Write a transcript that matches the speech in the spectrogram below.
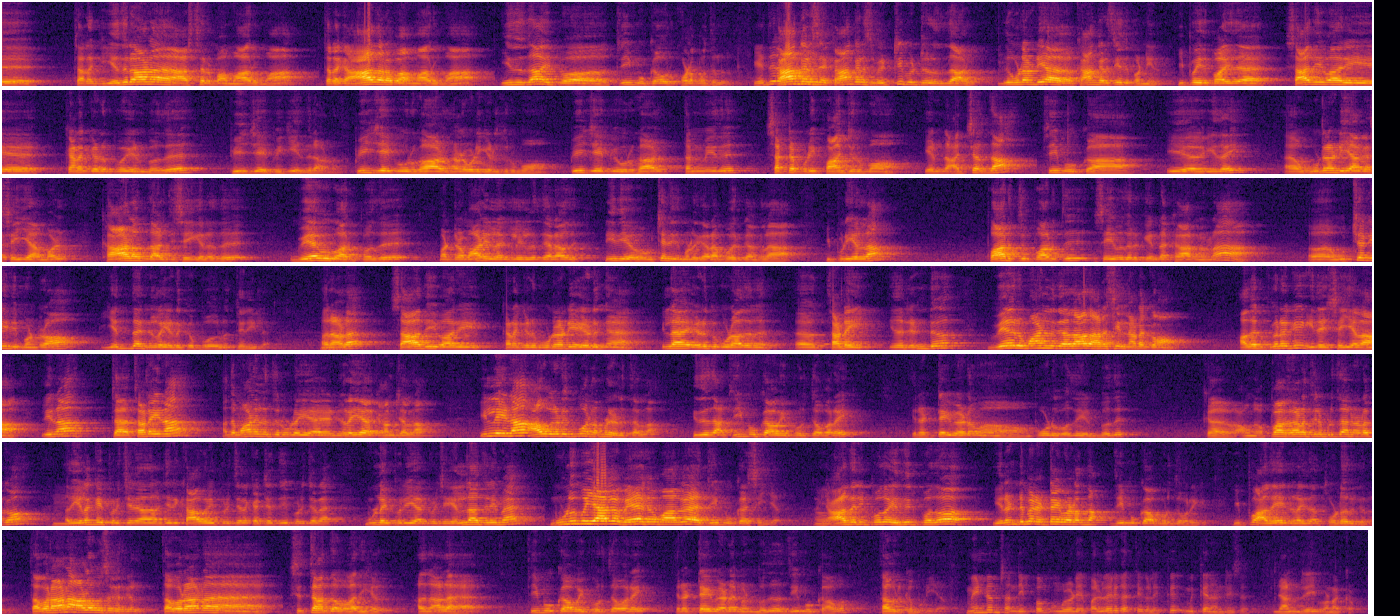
தனக்கு எதிரான அஸ்திரமாக மாறுமா தனக்கு ஆதரவாக மாறுமா இதுதான் இப்போ திமுக ஒரு குழப்பத்தில் இருக்கு. எதிரான- காங்கிரஸ் காங்கிரஸ் வெற்றி பெற்று இருந்தால் இது உடனடியாக காங்கிரஸே இது பண்ணிடும். இப்போ இது இதை சாதிவாரி கணக்கெடுப்பு என்பது பிஜேபிக்கு எதிரானது. பிஜேபி ஒரு கால் நடவடிக்கை எடுத்துருமோ பிஜேபி ஒரு கால் தன் மீது சட்டப்படி பாஞ்சிருமோ என்ற அச்சம்தான் திமுக. இதை உடனடியாக செய்யாமல் காலம் தாழ்த்தி செய்கிறது வேவு பார்ப்பது மற்ற மாநிலங்களிலிருந்து யாராவது நீதி உச்சநீதிமன்றத்துக்கு யாராவது போயிருக்காங்களா? இப்படியெல்லாம் பார்த்து பார்த்து செய்வதற்கு என்ன காரணம்னா உச்சநீதிமன்றம் எந்த நிலை எடுக்க போகுதுன்னு தெரியல. அதனால் சாதி வாரி கணக்கெடுப்பு உடனடியாக எடுங்க. இல்லை எடுக்கக்கூடாதுன்னு தடை. இது ரெண்டும் வேறு மாநிலத்தில் ஏதாவது அரசியல் நடக்கும் அதன் பிறகு இதை செய்யலாம். இல்லைன்னா த தடைனா அந்த மாநிலத்தினுடைய நிலையை காமிச்சிடலாம். இல்லைன்னா அவங்க எடுக்கும்போது நம்மளும் எடுத்துடலாம். இதுதான் திமுகவை பொறுத்தவரை இரட்டை வேடம் போடுவது என்பது க அவங்க அப்பா காலத்தில் இப்படி தான் நடக்கும் அது இலங்கை பிரச்சனையாக இருந்தாலும் சரி காவிரி பிரச்சனை கச்சத்தீவு பிரச்சனை முல்லை பெரியார் பிரச்சனை எல்லாத்துலேயுமே முழுமையாக வேகமாக திமுக செய்யாது ஆதரிப்பதோ எதிர்ப்பதோ இரண்டுமே இரட்டை வேடம் தான் திமுக பொறுத்த வரைக்கும் இப்போ அதே நிலை தான் தொடர்கிறது. தவறான ஆலோசகர்கள் தவறான சித்தாந்தவாதிகள். அதனால் திமுகவை பொறுத்தவரை இரட்டை வேடம் என்பது திமுகவும் தவிர்க்க முடியாது. மீண்டும் சந்திப்போம். உங்களுடைய பல்வேறு கருத்துக்களுக்கு மிக்க நன்றி சார். நன்றி வணக்கம்.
